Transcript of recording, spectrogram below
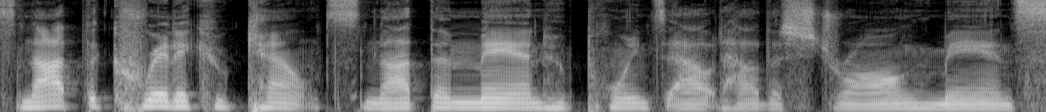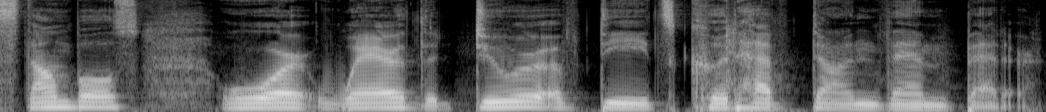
It's not the critic who counts, not the man who points out how the strong man stumbles or where the doer of deeds could have done them better.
